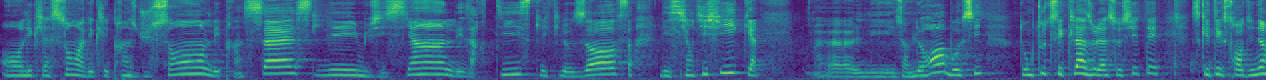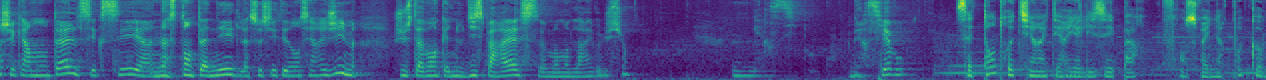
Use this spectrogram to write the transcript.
en les classant avec les princes du sang, les princesses, les musiciens, les artistes, les philosophes, les scientifiques, euh, les hommes de robe aussi, donc toutes ces classes de la société. Ce qui est extraordinaire chez Carmontel, c'est que c'est un instantané de la société d'Ancien Régime, juste avant qu'elle ne disparaisse au moment de la Révolution. Merci beaucoup. Merci à vous. Cet entretien a été réalisé par franceweiner.com.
